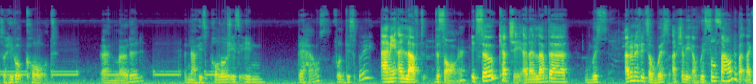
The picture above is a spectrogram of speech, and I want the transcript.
So he got caught and murdered and now his polo is in their house for display. I mean, I loved the song. It's so catchy and I love the whist. I don't know if it's a whist, actually a whistle sound, but like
